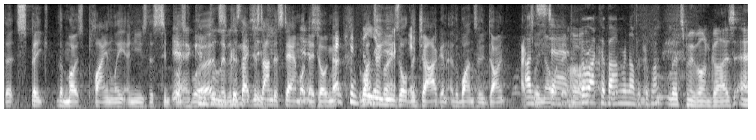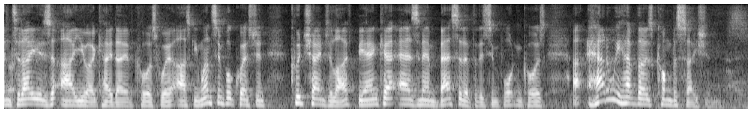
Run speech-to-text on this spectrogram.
that speak the most plainly and use the simplest Yeah, words deliver the because they just understand what Yes. they're talking about. The ones who use all the jargon are the ones who don't actually Understand. know what they're Barack talking about. Obama, another good one. Let's move on, guys. And today is Are You OK Day, of course. We're asking one simple question could change your life. Bianca, as an ambassador for this important cause, uh, how do we have those conversations?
